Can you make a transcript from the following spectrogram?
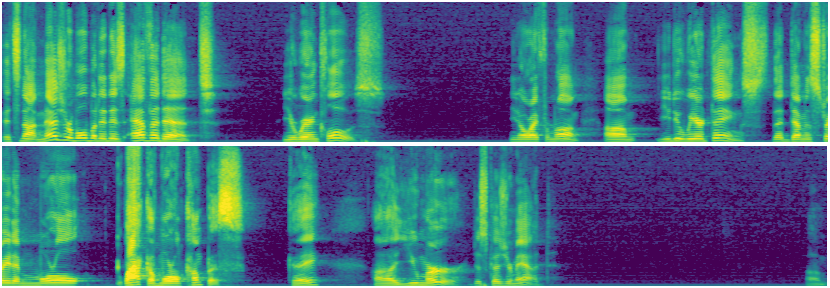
It's not measurable, but it is evident. You're wearing clothes. You know right from wrong. Um, you do weird things that demonstrate a moral lack of moral compass. Okay? Uh, you murder just because you're mad. Um,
